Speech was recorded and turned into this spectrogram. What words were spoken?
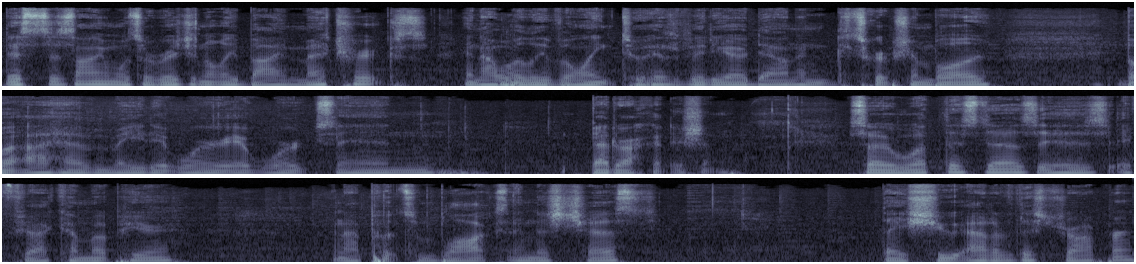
This design was originally by Metrix and I will leave a link to his video down in the description below. But I have made it where it works in Bedrock Edition. So what this does is if I come up here and I put some blocks in this chest, they shoot out of this dropper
